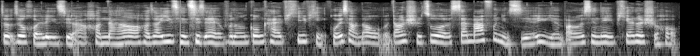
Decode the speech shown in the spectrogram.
就就回了一句啊，好难哦，好像疫情期间也不能公开批评。回想到我们当时做三八妇女节语言包容性那一篇的时候。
